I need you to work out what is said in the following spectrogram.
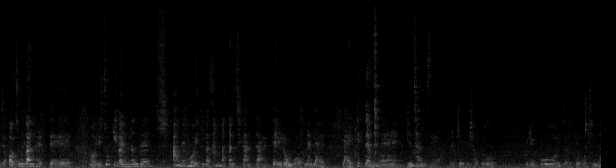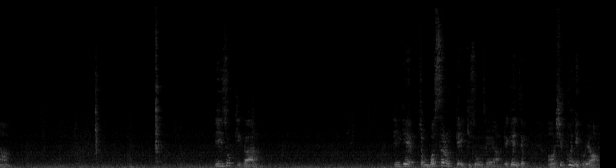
이제 어중간 할 때, 어, 이 조끼가 있는데, 안에 뭐 입기가 참 마땅치가 않다 할 때, 이런 거 그냥 얇, 얇기 때문에 괜찮으세요. 이렇게 입으셔도. 그리고 이제 이렇게 보시면, 이 조끼가 되게 좀 멋스럽게 입기 좋으세요. 이게 이제 어, 시폰이고요.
